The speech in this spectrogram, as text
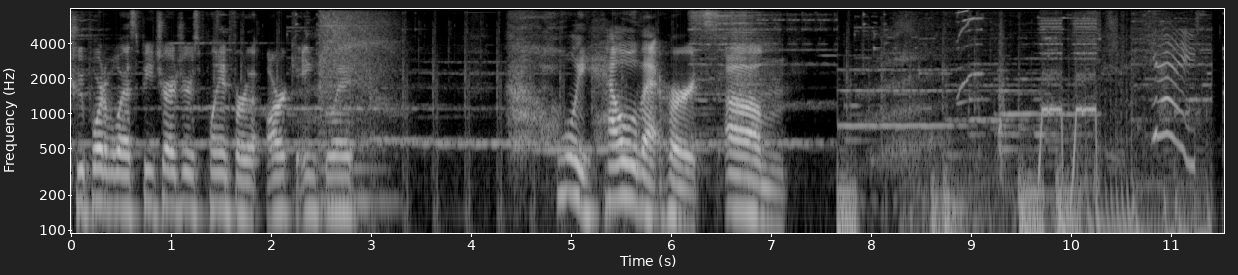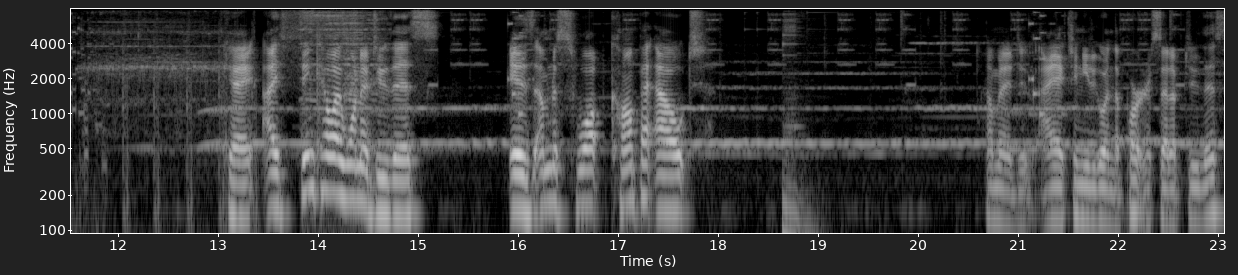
Two portable SP chargers planned for the Arc Inklet. Holy hell, that hurts. Um, Yay! okay, I think how I want to do this is I'm gonna swap Compa out. I'm gonna do. I actually need to go in the partner setup to do this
